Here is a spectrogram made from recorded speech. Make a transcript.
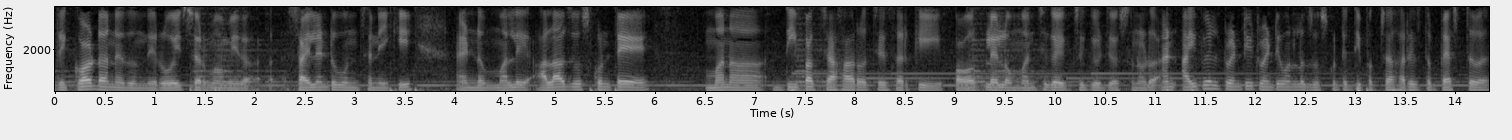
రికార్డ్ అనేది ఉంది రోహిత్ శర్మ మీద సైలెంట్గా ఉంచనీకి. అండ్ మళ్ళీ అలా చూసుకుంటే మన దీపక్ చహార్ వచ్చేసరికి పవర్ ప్లేలో మంచిగా ఎగ్జిక్యూట్ చేస్తున్నాడు. అండ్ ఐపీఎల్ ట్వంటీ ట్వంటీ వన్లో చూసుకుంటే Deepak Chahar is the best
